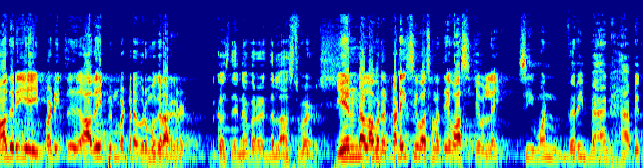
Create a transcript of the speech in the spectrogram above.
மாதிரியை படித்து அதை பின்பற்ற விரும்புகிறார்கள் because they never read the last verse. ஏனென்றால் அவர்கள் கடைசி வசனத்தை வாசிக்கவில்லை See, one very bad habit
